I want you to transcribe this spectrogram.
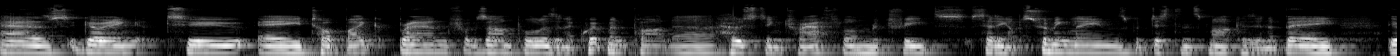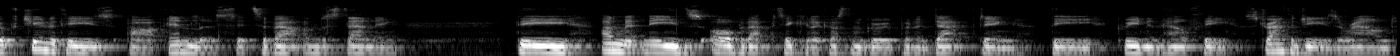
as going to a top bike brand, for example, as an equipment partner, hosting triathlon retreats, setting up swimming lanes with distance markers in a bay. The opportunities are endless. It's about understanding the unmet needs of that particular customer group and adapting the green and healthy strategies around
